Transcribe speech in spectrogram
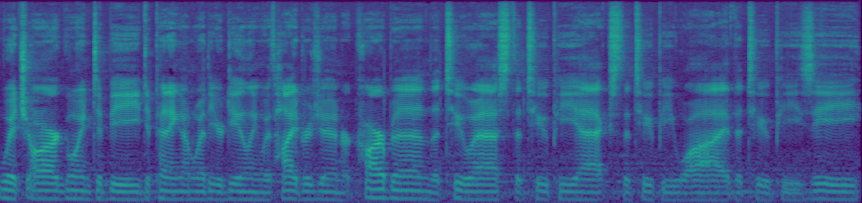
which are going to be, depending on whether you're dealing with hydrogen or carbon, the 2s, the 2px, the 2py, the 2pz,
